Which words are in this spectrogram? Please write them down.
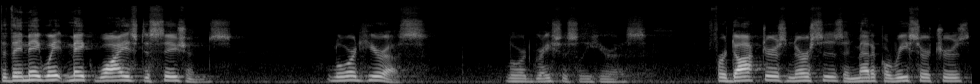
that they may make wise decisions. Lord, hear us. Lord, graciously hear us. For doctors, nurses, and medical researchers,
